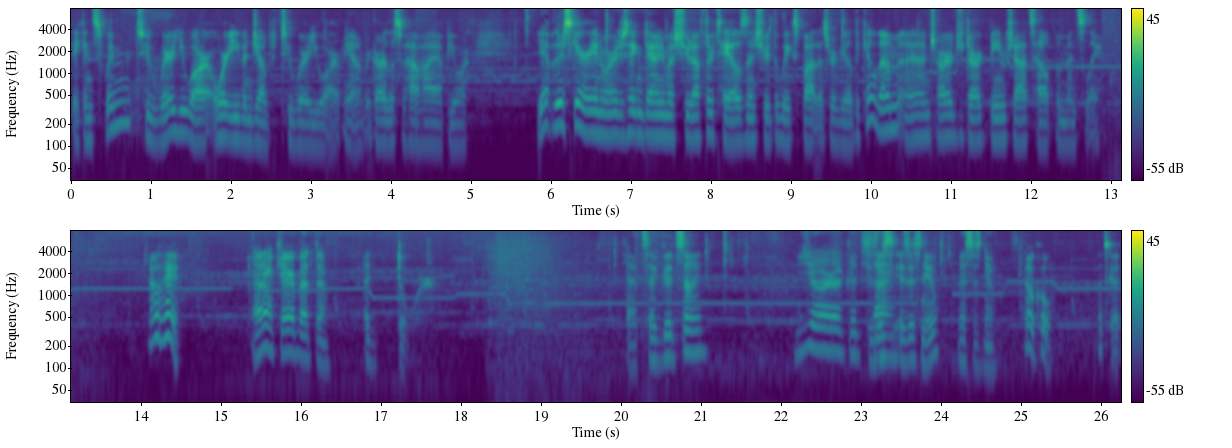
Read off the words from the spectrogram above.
They can swim to where you are, or even jump to where you are. Yeah, regardless of how high up you are. Yep, they're scary. In order to take them down, you must shoot off their tails and shoot the weak spot that's revealed to kill them. And charge dark beam shots help immensely. Oh hey, I don't care about them. a door. That's a good sign. You're a good Is sign. this is this new? This is new. Oh, cool. That's good.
